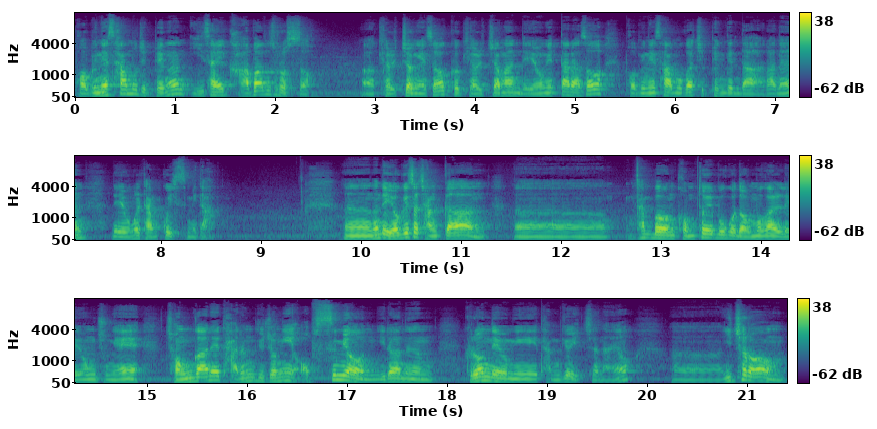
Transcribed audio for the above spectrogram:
법인의 사무집행은 이사의 과반수로서 어, 결정해서 그 결정한 내용에 따라서 법인의 사무가 집행된다라는 내용을 담고 있습니다. 어, 근데 여기서 잠깐 어, 한번 검토해보고 넘어갈 내용 중에 정관에 다른 규정이 없으면이라는 그런 내용이 담겨 있잖아요. 어, 이처럼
